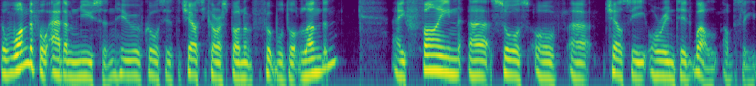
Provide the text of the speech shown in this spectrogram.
the wonderful Adam Newson, who, of course, is the Chelsea correspondent for Football.London, a fine uh, source of uh, Chelsea oriented, well, obviously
